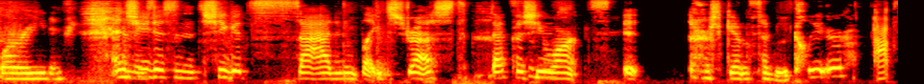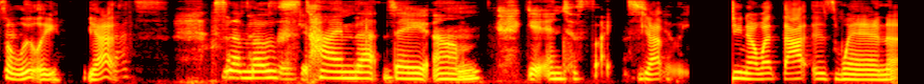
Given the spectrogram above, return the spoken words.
worried, and and, And she they- just she gets sad and like stressed that's because she most- wants it her skins to be clear. Absolutely. Yes. That's the most time that they um get into fights. Yep. really. Do you know what? That is when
